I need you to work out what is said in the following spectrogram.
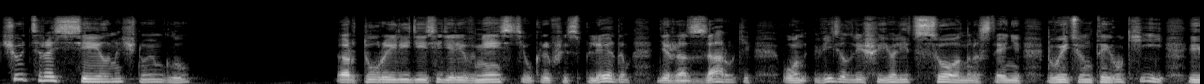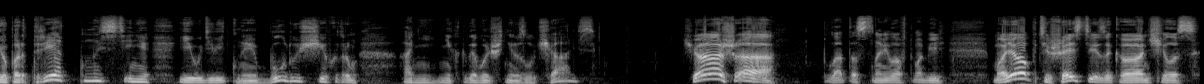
чуть рассеяла ночную мглу. Артур и Лидия сидели вместе, укрывшись пледом, держа за руки. Он видел лишь ее лицо на расстоянии вытянутой руки, ее портрет на стене и удивительное будущее, в котором они никогда больше не разлучались. «Чаша!» Плат остановил автомобиль. «Мое путешествие закончилось.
